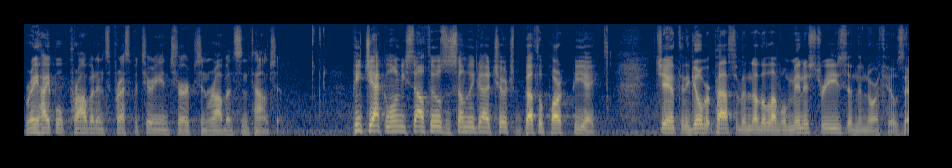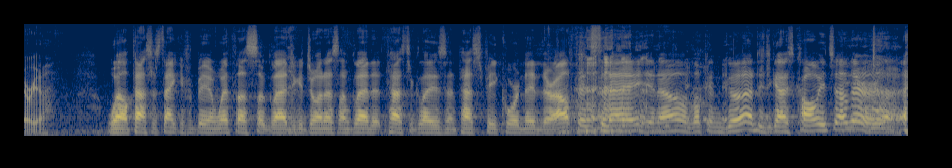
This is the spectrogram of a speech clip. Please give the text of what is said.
Ray Heipel, Providence Presbyterian Church in Robinson Township. Pete Giacalone, South Hills Assembly of God Church, Bethel Park, PA. J. Anthony Gilbert, pastor of Another Level Ministries in the North Hills area. Well, pastors, thank you for being with us. So glad you could join us. I'm glad that Pastor Glaze and Pastor Pete coordinated their outfits today, you know, looking good. Did you guys call each other? Yeah.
